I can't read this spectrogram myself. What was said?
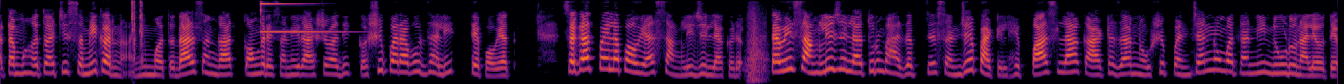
आता महत्वाची समीकरणं आणि मतदारसंघात काँग्रेस आणि राष्ट्रवादी कशी पराभूत झाली ते पाहूयात. सगळ्यात पहिला पाहूया सांगली जिल्ह्याकडे. त्यावेळी सांगली जिल्ह्यातून भाजपचे संजय पाटील हे पाच लाख आठ हजार नऊशे पंच्याण्णव मतांनी निवडून आले होते.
